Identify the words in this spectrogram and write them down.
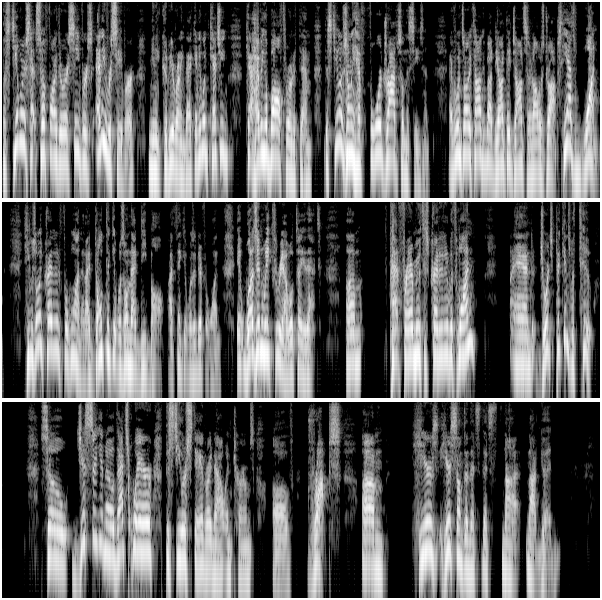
the Steelers so far the receivers, any receiver, meaning it could be a running back, anyone catching, having a ball thrown at them, the Steelers only have four drops on the season. Everyone's already talking about Diontae Johnson and all his drops. He has one. He was only credited for one, and I don't think it was on that deep ball. I think it was a different one. It was in week three, I will tell you that. Um, Pat Freiermuth is credited with one, and George Pickens with two. So just so you know, that's where the Steelers stand right now in terms of drops. Um, here's here's something that's that's not not good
